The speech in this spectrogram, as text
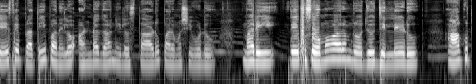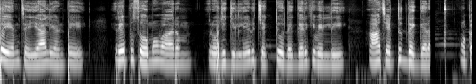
చేసే ప్రతి పనిలో అండగా నిలుస్తాడు పరమశివుడు. మరి రేపు సోమవారం రోజు జిల్లేడు ఆకుతో ఏం చెయ్యాలి అంటే రేపు సోమవారం రోజు జిల్లేడు చెట్టు దగ్గరికి వెళ్ళి ఆ చెట్టు దగ్గర ఒక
